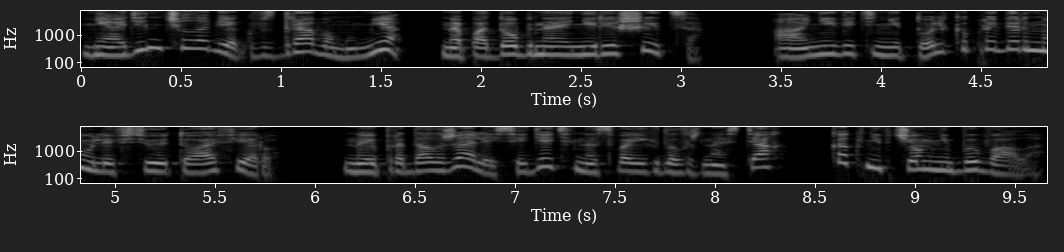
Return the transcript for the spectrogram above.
Ни один человек в здравом уме на подобное не решится. А они ведь не только провернули всю эту аферу, но и продолжали сидеть на своих должностях, как ни в чем не бывало.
